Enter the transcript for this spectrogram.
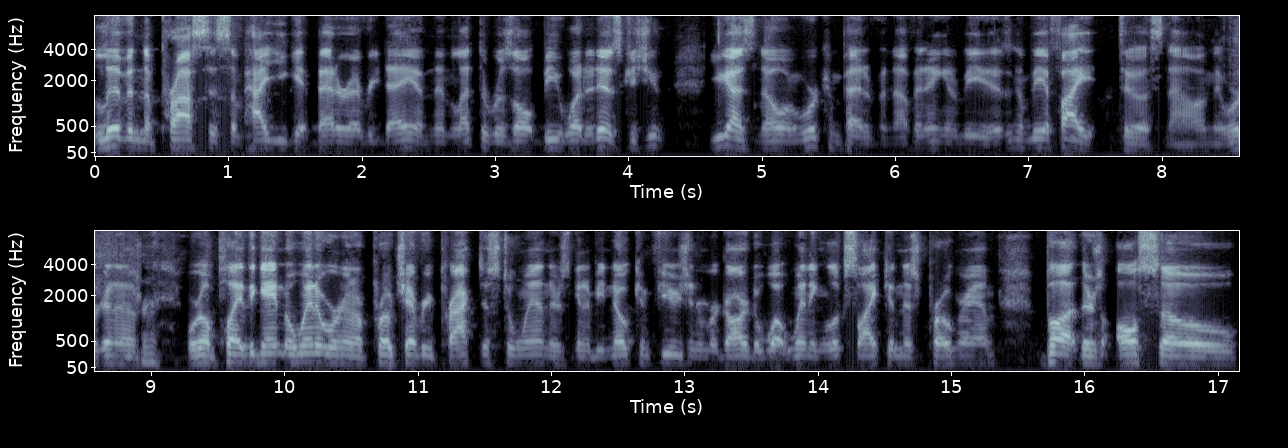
live in the process of how you get better every day and then let the result be what it is. Because you you guys know and we're competitive enough. It ain't gonna be it's gonna be a fight to us now. I mean we're gonna sure. we're gonna play the game to win it. We're gonna approach every practice to win. There's gonna be no confusion in regard to what winning looks like in this program. But there's also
